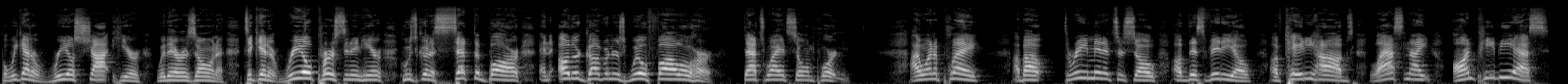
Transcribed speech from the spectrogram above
But we got a real shot here with Arizona to get a real person in here who's going to set the bar and other governors will follow her. That's why it's so important. I want to play about three minutes or so of this video of Katie Hobbs last night on PBS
